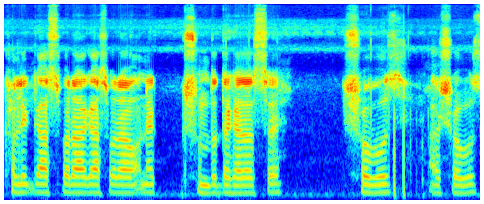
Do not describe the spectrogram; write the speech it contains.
খালি গাছপালা গাছপালা অনেক সুন্দর দেখা যাচ্ছে। সবুজ আর সবুজ।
